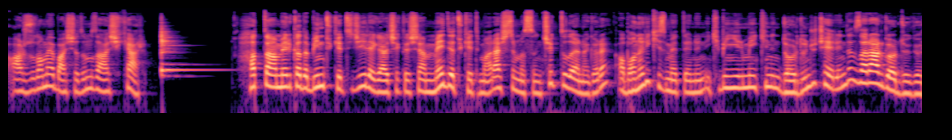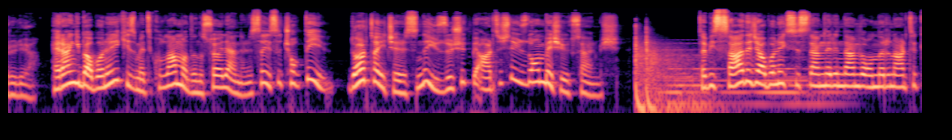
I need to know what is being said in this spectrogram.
arzulamaya başladığımız aşikar. Hatta Amerika'da bin tüketiciyle gerçekleşen medya tüketimi araştırmasının çıktılarına göre abonelik hizmetlerinin 2022'nin 4. çeyreğinde zarar gördüğü görülüyor. Herhangi bir abonelik hizmeti kullanmadığını söyleyenlerin sayısı çok değil. 4 ay içerisinde yüzdüşük bir artışla %15'e yükselmiş. Tabi sadece abonelik sistemlerinden ve onların artık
